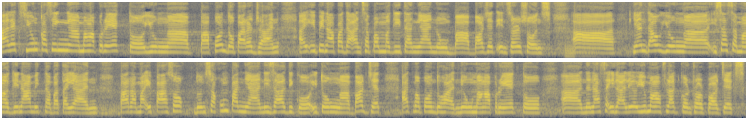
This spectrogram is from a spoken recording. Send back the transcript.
Alex, yung kasing ah, mga proyekto, yung ah, papondo para dyan, ay ipinapadaan sa pamagitan nga nung ba, budget insertions. Ah, yan daw yung ah, isa sa mga ginamit na batayan para maipasok dun sa kumpanya ni Zaldico itong ah, budget at mapondohan yung mga proyekto ah, na nasa ilalim, yung mga flood control projects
